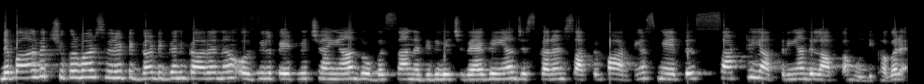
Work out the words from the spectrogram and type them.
ਨੇਪਾਲ ਵਿੱਚ ਸ਼ੁੱਕਰਵਾਰ ਸਵੇਰੇ ਟਿੱਗਾ ਡਿੱਗਣ ਕਾਰਨ ਉਸ ਦੀ ਲਪੇਟ ਵਿੱਚ ਆਈਆਂ ਦੋ ਬੱਸਾਂ ਨਦੀ ਦੇ ਵਿੱਚ ਵਹਿ ਗਈਆਂ, ਜਿਸ ਕਾਰਨ ਸੱਤ ਭਾਰਤੀਆਂ ਸਮੇਤ 60 ਯਾਤਰੀਆਂ ਦੇ ਲਾਪਤਾ ਹੋਣ ਦੀ ਖਬਰ ਹੈ।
